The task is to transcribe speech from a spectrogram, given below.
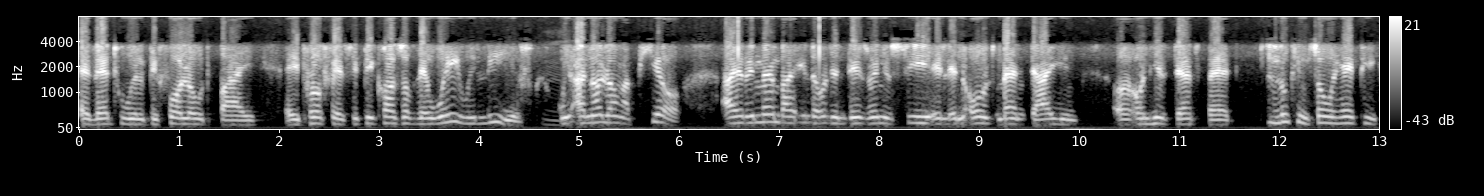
that will be followed by a prophecy because of the way we live. We are no longer pure. I remember in the olden days when you see an old man dying uh, on his deathbed, looking so happy,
